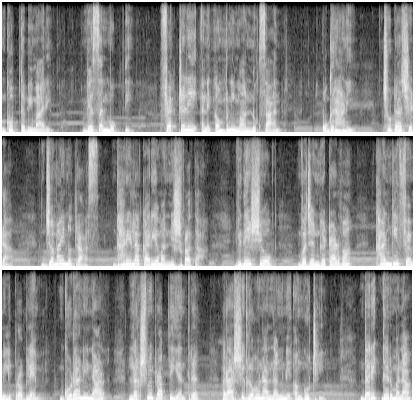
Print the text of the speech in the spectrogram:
ગુપ્ત બીમારી, વ્યસન મુક્તિ, ફેક્ટરી અને કંપનીમાં નુકસાન, ઉઘરાણી, છૂટાછેડા, જમાઈનો ત્રાસ, ધારેલા કાર્યમાં નિષ્ફળતા વિદેશયોગ વજન ઘટાડવા, ખાનગી ફેમિલી પ્રોબ્લેમ, ઘોડાની નાળ, લક્ષ્મી પ્રાપ્તિ યંત્ર, રાશિગ્રહોના નંગની અંગૂઠી દરેક ધર્મના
